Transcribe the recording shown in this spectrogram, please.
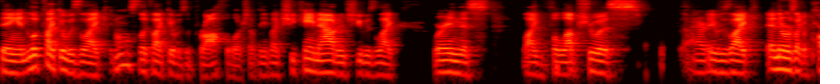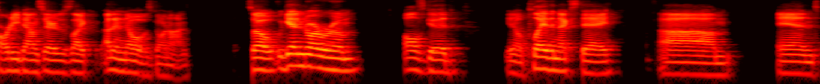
thing. And it looked like it was like it almost looked like it was a brothel or something. Like she came out and she was like wearing this like voluptuous. It was like, and there was like a party downstairs. It was like I didn't know what was going on. So we get into our room. All's good. You know, play the next day, um, and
